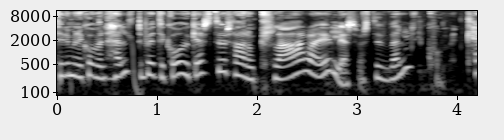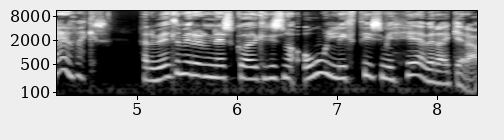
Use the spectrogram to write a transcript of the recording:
Til minni komin heldur betur góðu gestur, það er um Klara Elias, verður velkomin. Kæra þakkir. Herra, við ætlum í rauninni, sko, þetta er kannski svona ólíkt því sem ég hef verið að gera.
